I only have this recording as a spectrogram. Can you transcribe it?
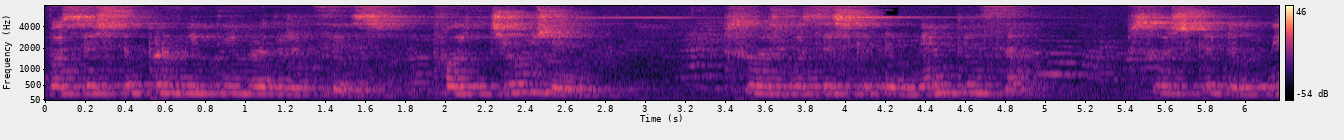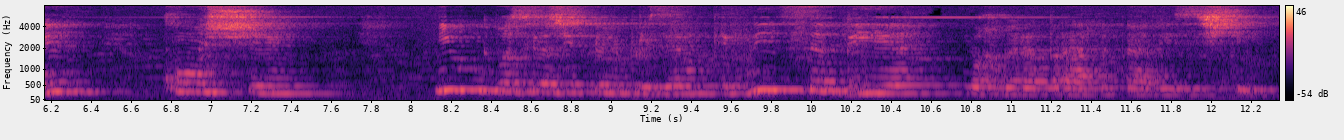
vocês se permitem me agradecer. Foi tão gente. Pessoas vocês que também pensar, pessoas que também conhecem. Nenhum de vocês aquele presente que nem sabia que uma Ribeira Prata estava a existir.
